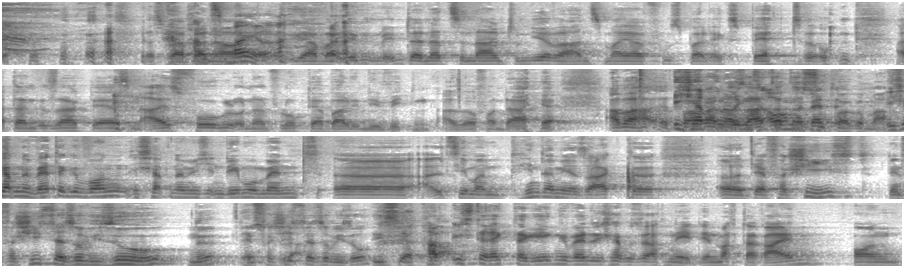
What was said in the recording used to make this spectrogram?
Das war bei Hans einer, Meyer? Ja, bei irgendeinem internationalen Turnier war Hans Meyer Fußballexperte und hat dann gesagt, er ist ein Eisvogel und dann flog der Ball in die Wicken. Also von daher. Aber äh, Torgan Hazard hat das Wette. super gemacht. Ich habe eine Wette gewonnen. Ich habe nämlich in dem Moment, äh, als jemand hinter mir sagte, äh, der verschießt, den verschießt er sowieso, ne? Den Ist verschießt klar. er sowieso. Ist ja. Habe ich direkt dagegen gewendet. Ich habe gesagt, nee, den macht er rein und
